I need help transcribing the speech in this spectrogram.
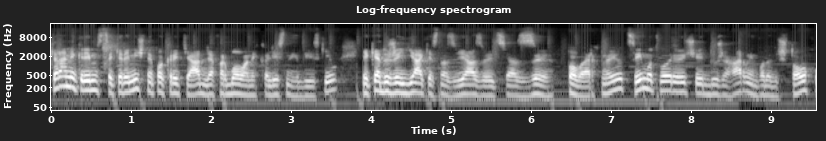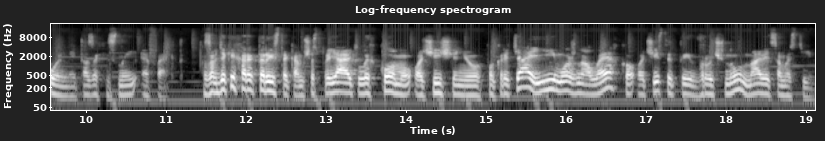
Керамік Rims – це керамічне покриття для фарбованих колісних дисків, яке дуже якісно зв'язується з поверхнею, цим утворюючи дуже гарний водовідштовхувальний та захисний ефект. Завдяки характеристикам, що сприяють легкому очищенню покриття, її можна легко очистити вручну навіть самостійно.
